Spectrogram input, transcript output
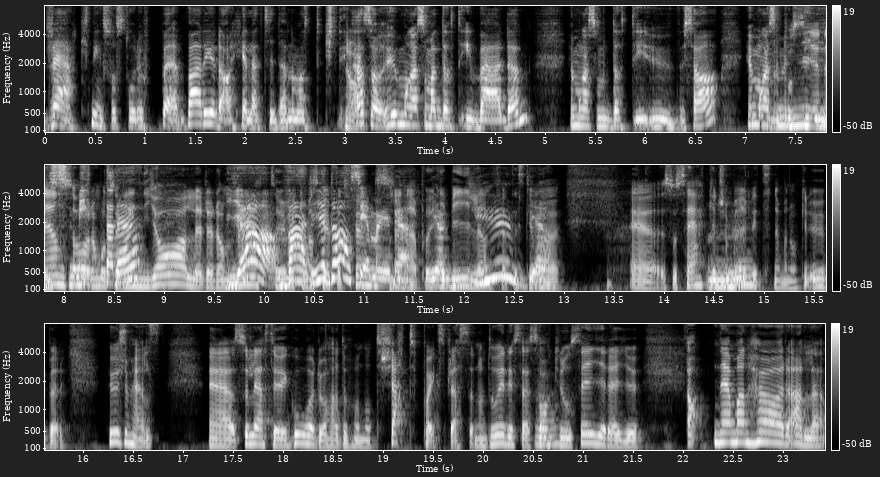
räkning som står uppe varje dag hela tiden. När man- Ja. Alltså hur många som har dött i världen, hur många som har dött i USA, hur många som Men på är CNN så har de också nysmittade. linjaler där de Ja, mäter hur varje dag ser man ju det. På, Ja, i bilen för att det ska gud, vara eh, så säkert som möjligt när man åker Uber. Hur som helst, eh, så läste jag igår då hade hon något chatt på Expressen och då är det så här, saker hon säger är ju, ja, när man hör alla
